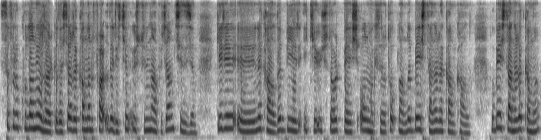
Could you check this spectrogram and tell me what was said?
Sıfırı kullanıyoruz arkadaşlar. Rakamları farklı dediği için üstünü ne yapacağım? Çizeceğim. Geri e, ne kaldı? 1, 2, 3, 4, 5 olmak üzere toplamda 5 tane rakam kaldı. Bu 5 tane rakamı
